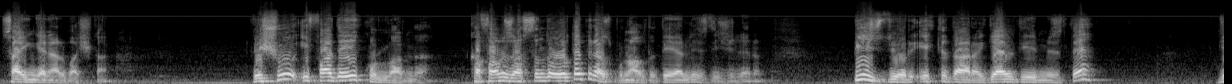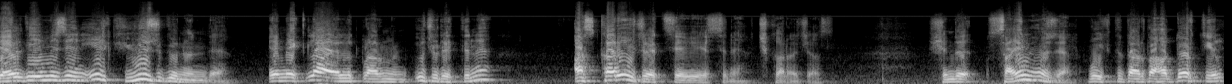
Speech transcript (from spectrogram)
Sayın Genel Başkan. Ve şu ifadeyi kullandı. Kafamız aslında orada biraz bunaldı değerli izleyicilerim. Biz diyor iktidara geldiğimizde geldiğimizin ilk 100 gününde emekli aylıklarının ücretini asgari ücret seviyesine çıkaracağız. Şimdi Sayın Özel bu iktidar daha 4 yıl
